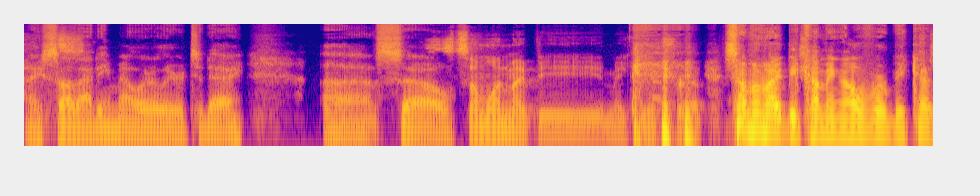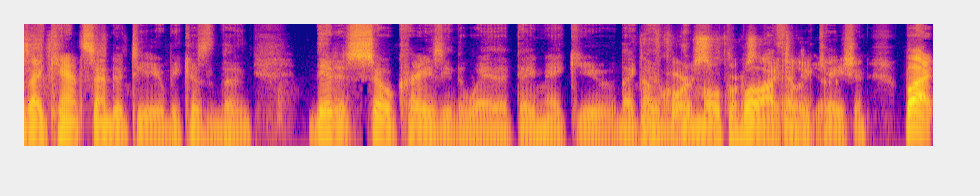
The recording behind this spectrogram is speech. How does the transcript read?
I saw that email earlier today. Uh, so someone might be making a trip. someone might be coming over because I can't send it to you because the it is so crazy the way that they make you like Of the, the course, of multiple course. I totally authentication. but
